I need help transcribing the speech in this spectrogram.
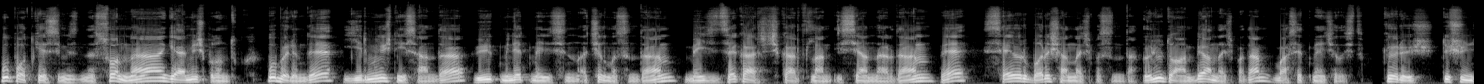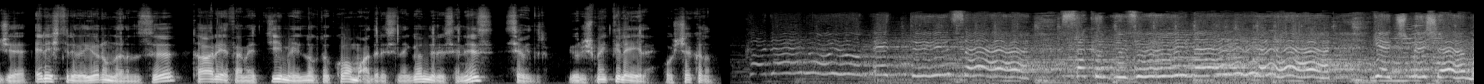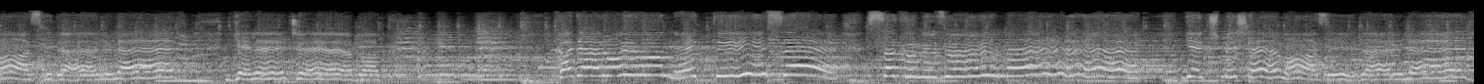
Bu podcastimizin de sonuna gelmiş bulunduk. Bu bölümde 23 Nisan'da Büyük Millet Meclisi'nin açılmasından, meclise karşı çıkartılan isyanlardan ve Sevr Barış Anlaşması'ndan, ölü doğan bir anlaşmadan bahsetmeye çalıştım. Görüş, düşünce, eleştiri ve yorumlarınızı tarihfm.gmail.com adresine gönderirseniz sevinirim. Görüşmek dileğiyle. Hoşçakalın. Geçmişe mazi derler Geleceğe bak. Kader oyun ettiyse sakın üzülme. Geçmişe mazi derler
